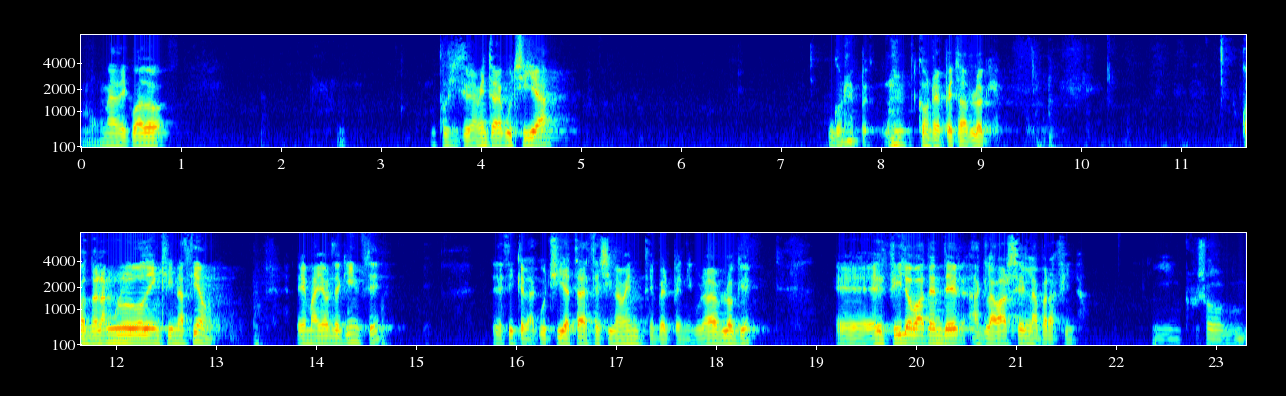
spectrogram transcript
un adecuado posicionamiento de la cuchilla con respecto al bloque. Cuando el ángulo de inclinación es mayor de 15, es decir, que la cuchilla está excesivamente perpendicular al bloque, eh, el filo va a tender a clavarse en la parafina. E incluso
